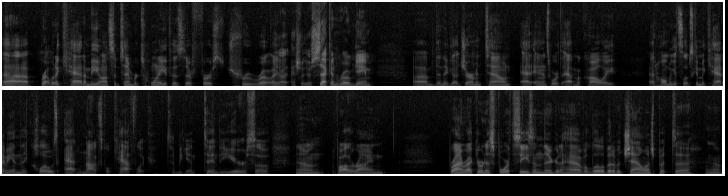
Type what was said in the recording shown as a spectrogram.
Uh, Brentwood Academy on September 20th is their first true road, uh, actually their second road game. Um, then they've got Germantown at Ensworth at McCallie, at home against Lipscomb Academy, and then they close at Knoxville Catholic to begin to end the year. So, um, Father Ryan, Brian Rector in his fourth season, they're going to have a little bit of a challenge, but uh, you know,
